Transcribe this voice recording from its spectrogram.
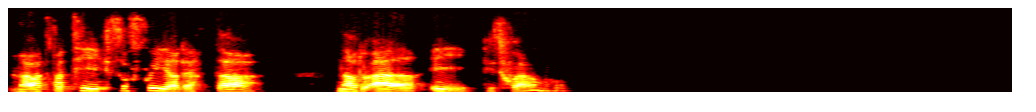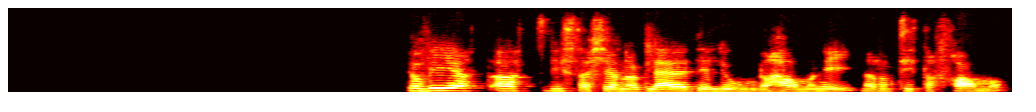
med automatik så sker detta när du är i ditt skärmrum. Jag vet att vissa känner glädje, lugn och harmoni när de tittar framåt.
